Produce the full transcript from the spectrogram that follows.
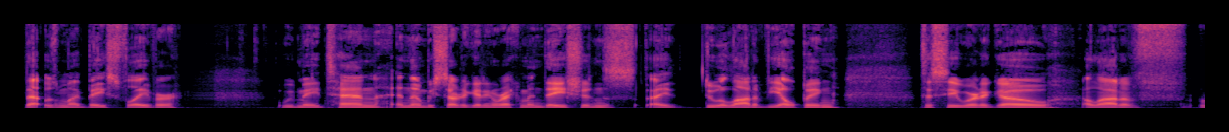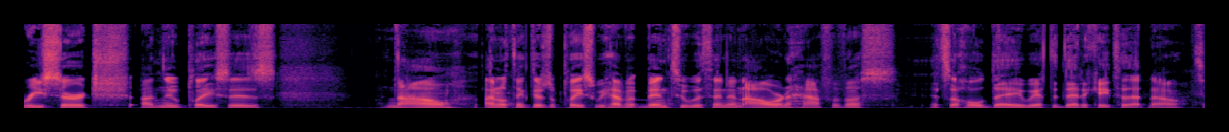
That was my base flavor. We made 10, and then we started getting recommendations. I do a lot of Yelping to see where to go, a lot of research on new places. Now, I don't think there's a place we haven't been to within an hour and a half of us. It's a whole day we have to dedicate to that now. It's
